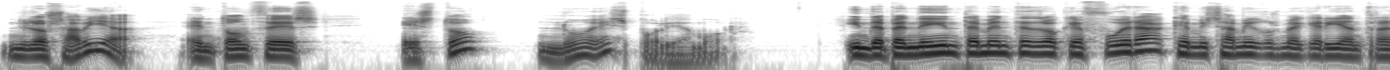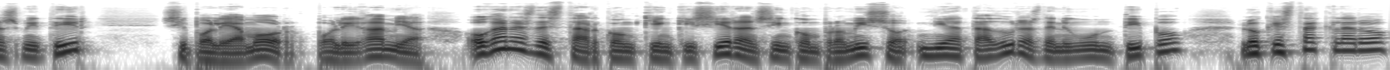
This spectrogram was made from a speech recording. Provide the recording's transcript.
ni lo sabía. Entonces, esto no es poliamor. Independientemente de lo que fuera que mis amigos me querían transmitir, si poliamor, poligamia o ganas de estar con quien quisieran sin compromiso ni ataduras de ningún tipo, lo que está claro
